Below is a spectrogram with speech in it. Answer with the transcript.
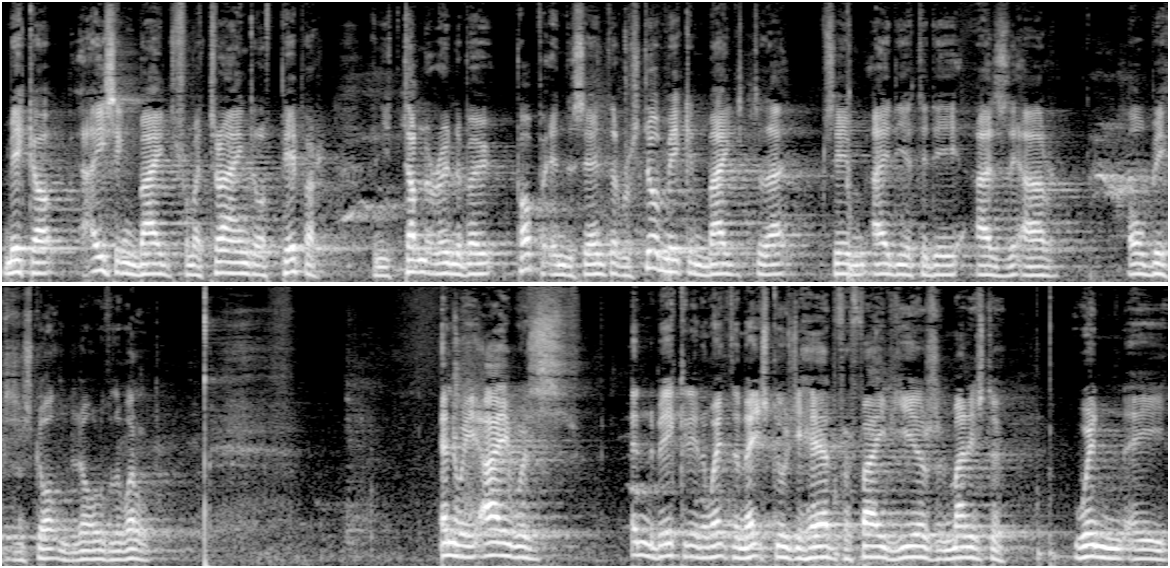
make up icing bags from a triangle of paper. And you turn it around about, pop it in the centre. We're still making bags to that same idea today as they are all bakers in Scotland and all over the world. Anyway, I was in the bakery and I went to the night schools you heard for five years and managed to win a,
